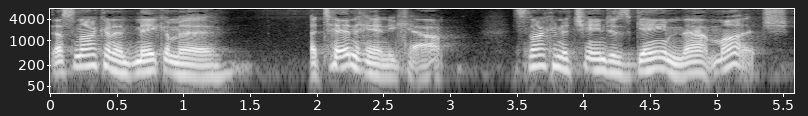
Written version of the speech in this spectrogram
that's not going to make him a, a 10 handicap. It's not going to change his game that much.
